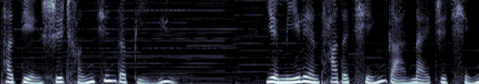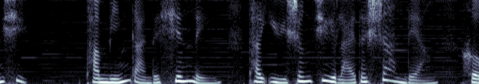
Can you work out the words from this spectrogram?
他点石成金的比喻，也迷恋他的情感乃至情绪，他敏感的心灵，他与生俱来的善良和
